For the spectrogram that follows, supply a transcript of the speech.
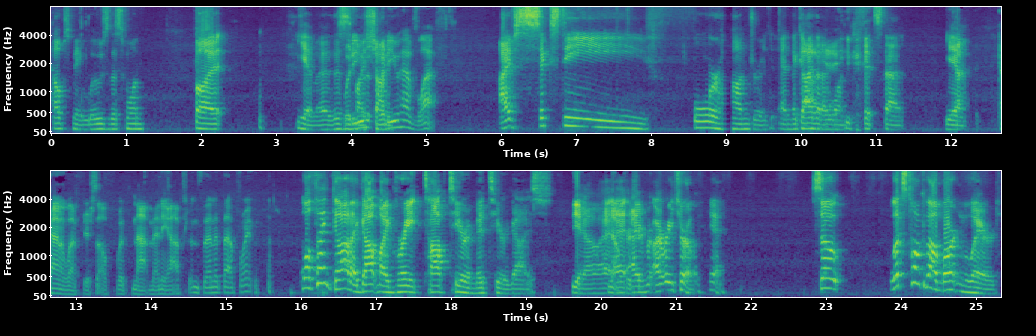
helps me lose this one, but yeah, man, this What is my you shiny. What do you have left? I have sixty four hundred, and the guy that I want fits that. Yeah. Kind of left yourself with not many options then at that point. Well, thank God I got my great top tier and mid tier guys. You know, I, no, I, for I, sure. I reach early. Yeah. So let's talk about Martin Laird.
